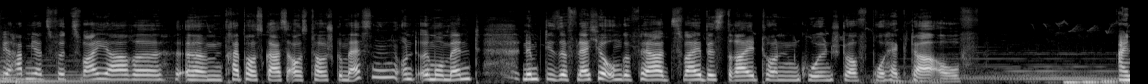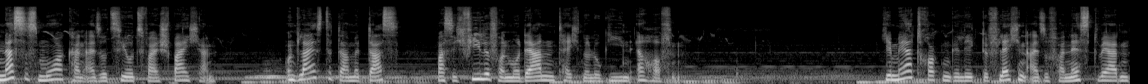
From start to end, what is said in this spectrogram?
Wir haben jetzt für zwei Jahre ähm, Treibhausgasaustausch gemessen und im Moment nimmt diese Fläche ungefähr zwei bis drei Tonnen Kohlenstoff pro Hektar auf. Ein nasses Moor kann also CO2 speichern und leistet damit das, was sich viele von modernen Technologien erhoffen. Je mehr trockengelegte Flächen also vernässt werden,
